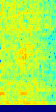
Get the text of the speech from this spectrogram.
ਓਕੇ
